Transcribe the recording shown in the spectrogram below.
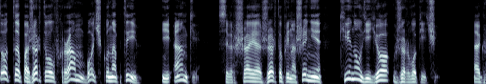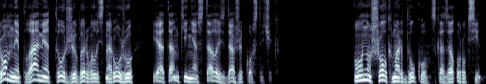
кто-то пожертвовал в храм бочку напты, и Анки, совершая жертвоприношение, кинул ее в жерло печи. Огромное пламя тут же вырвалось наружу, и от Анки не осталось даже косточек. «Он ушел к Мардуку», — сказал Уруксин.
